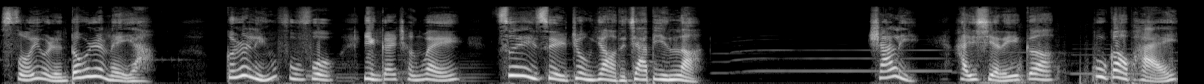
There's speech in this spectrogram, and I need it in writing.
所有人都认为呀，格瑞林夫妇应该成为最最重要的嘉宾了。莎莉还写了一个布告牌，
